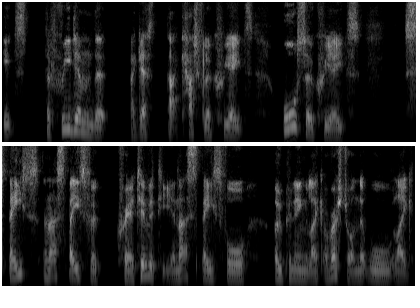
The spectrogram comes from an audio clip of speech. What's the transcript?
it's the freedom that I guess that cash flow creates. Also creates space, and that space for creativity, and that space for opening like a restaurant that will like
